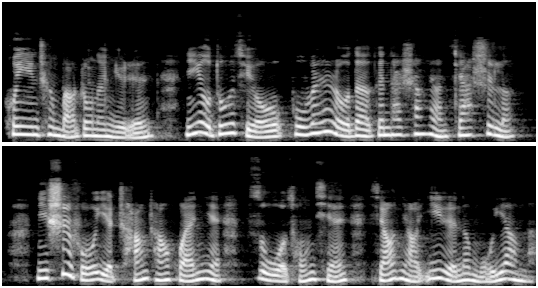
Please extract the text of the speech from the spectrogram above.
婚姻城堡中的女人，你有多久不温柔的跟他商量家事了？你是否也常常怀念自我从前小鸟依人的模样呢？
